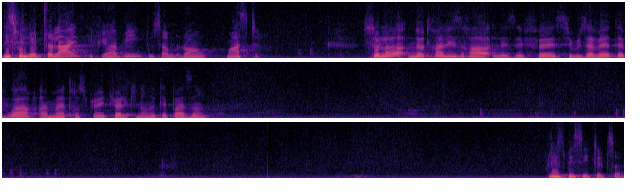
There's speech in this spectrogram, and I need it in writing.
This will neutralize if you have been to some wrong master. Cela neutralisera les effets si vous avez été voir un maître spirituel qui n'en était pas un. Please be seated, sir.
